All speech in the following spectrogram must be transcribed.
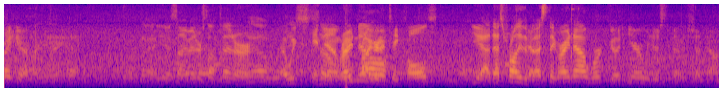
Right here. Any assignment or something, or Uh, we just came So, down. right We're probably now- gonna take calls. yeah, that's probably the Yeah. best thing right now. We're good here. We just shut down.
